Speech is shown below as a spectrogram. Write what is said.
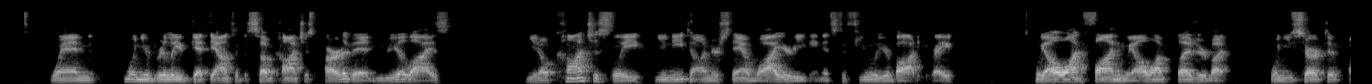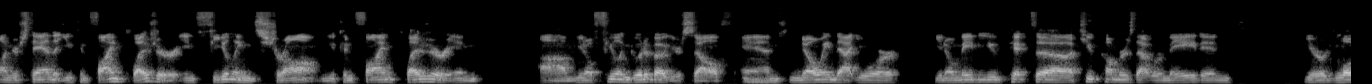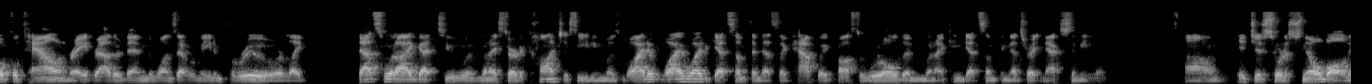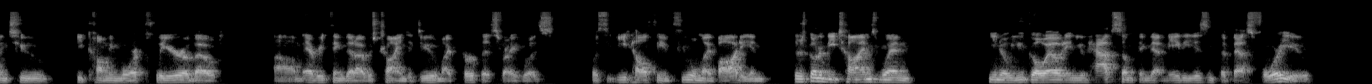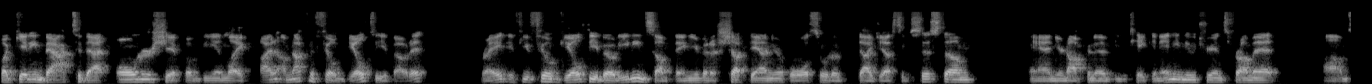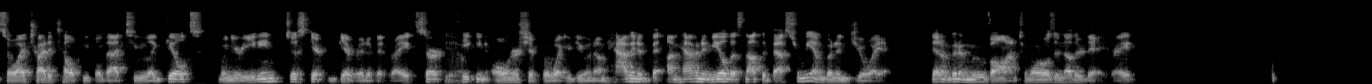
When when you really get down to the subconscious part of it and realize you know, consciously, you need to understand why you're eating. It's to fuel your body, right? We all want fun, we all want pleasure, but when you start to understand that you can find pleasure in feeling strong, you can find pleasure in, um, you know, feeling good about yourself and knowing that you're, you know, maybe you picked uh, cucumbers that were made in your local town, right, rather than the ones that were made in Peru or like that's what I got to when, when I started conscious eating was why do why would I get something that's like halfway across the world and when I can get something that's right next to me? Um, it just sort of snowballed into becoming more clear about um, everything that I was trying to do. My purpose, right, was was to eat healthy and fuel my body. And there's going to be times when, you know, you go out and you have something that maybe isn't the best for you, but getting back to that ownership of being like, I, I'm not going to feel guilty about it right? If you feel guilty about eating something, you're going to shut down your whole sort of digestive system and you're not going to be taking any nutrients from it. Um, so I try to tell people that too, like guilt when you're eating, just get get rid of it, right? Start Yeah. taking ownership for what you're doing. I'm having a I'm having a meal that's not the best for me. I'm going to enjoy it. Then I'm going to move on. Tomorrow's another day, right?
